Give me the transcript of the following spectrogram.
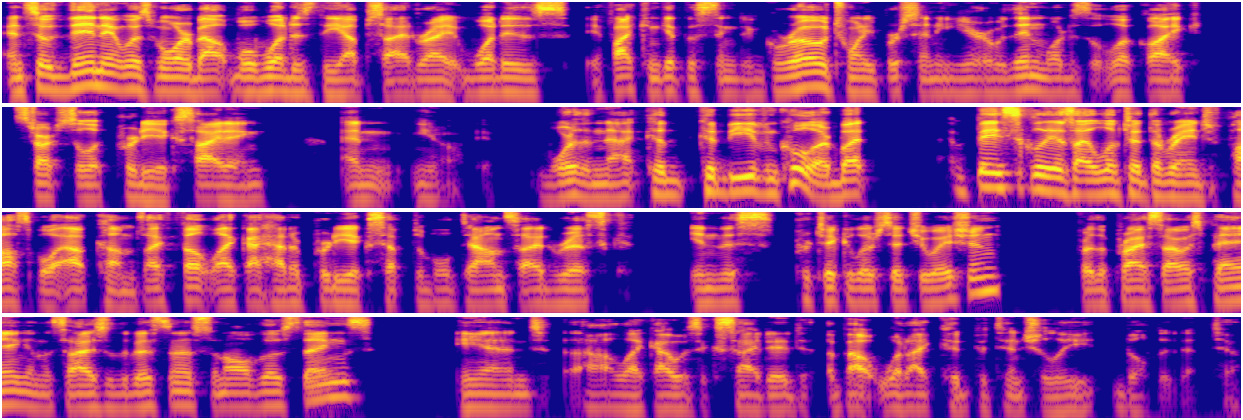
And so then it was more about, well, what is the upside, right? What is, if I can get this thing to grow 20% a year, then what does it look like? starts to look pretty exciting. And, you know, more than that could, could be even cooler. But basically, as I looked at the range of possible outcomes, I felt like I had a pretty acceptable downside risk in this particular situation for the price I was paying and the size of the business and all those things. And uh, like I was excited about what I could potentially build it into.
